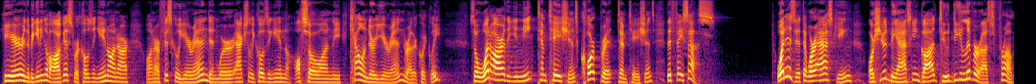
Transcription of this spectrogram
here in the beginning of August? We're closing in on our, on our fiscal year end, and we're actually closing in also on the calendar year end rather quickly. So, what are the unique temptations, corporate temptations, that face us? What is it that we're asking or should be asking God to deliver us from?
